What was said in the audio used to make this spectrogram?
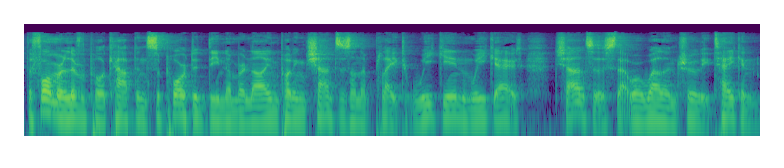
The former Liverpool captain supported the number nine, putting chances on the plate week in, week out, chances that were well and truly taken.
